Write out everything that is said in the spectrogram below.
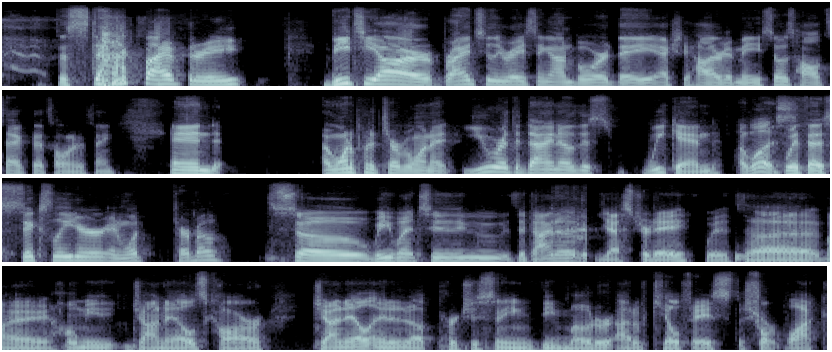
the stock five three. BTR, Brian Chili Racing on board. They actually hollered at me. So is Haltech. That's a whole other thing. And I want to put a turbo on it. You were at the dyno this weekend I was with a six liter and what turbo? So we went to the dyno yesterday with uh, my homie John L's car. John L ended up purchasing the motor out of Killface, the short block.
